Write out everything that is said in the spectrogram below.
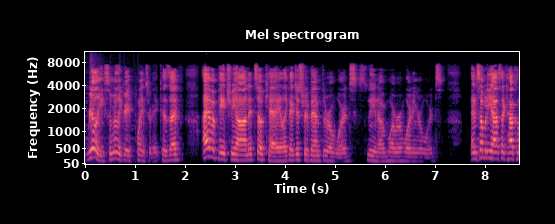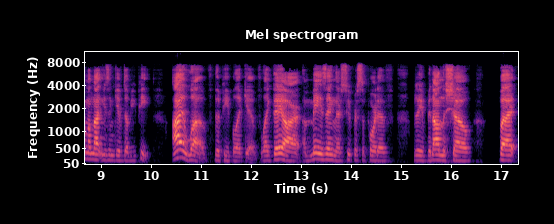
really some really great points, right? Because I've I have a Patreon. It's okay. Like I just revamped the rewards, you know, more rewarding rewards. And somebody asked like, how come I'm not using GiveWP? I love the people at Give. Like they are amazing. They're super supportive. They've been on the show, but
